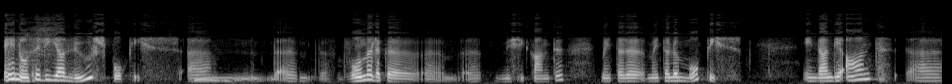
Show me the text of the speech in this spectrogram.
En ons het die Jaloersbokkies. Ehm um, um, wonderlike ehm um, uh, musikante met hulle met hulle moppies. En dan die aand uh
